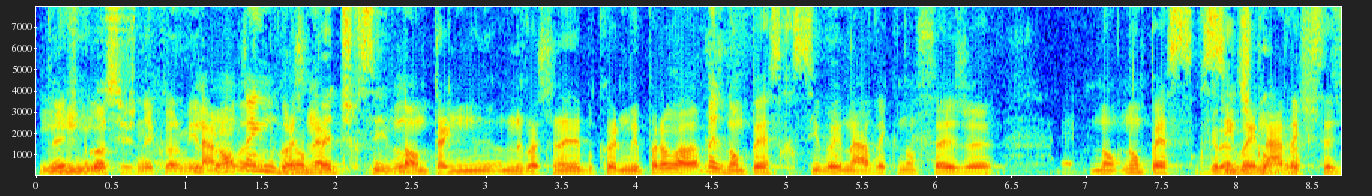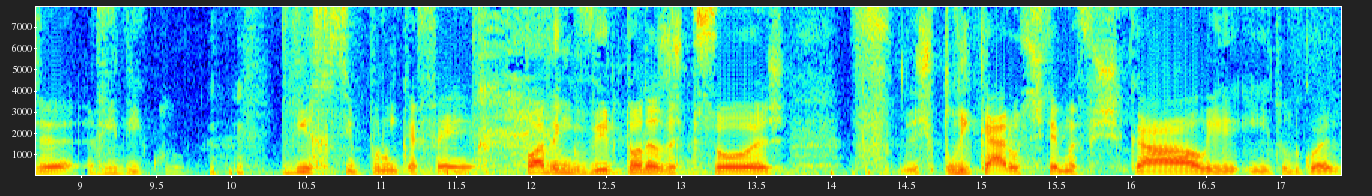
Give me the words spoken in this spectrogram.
Tens e- negócios na economia não, paralela? não tenho negócio Não na- pedes recibo? Não tenho negócio na economia paralela, mas não peço recibo em nada que não seja. Não, não peço recibo Grandes em nada compras. que seja ridículo. Pedir recibo por um café, podem-me vir todas as pessoas explicar o sistema fiscal e, e tudo coisa,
